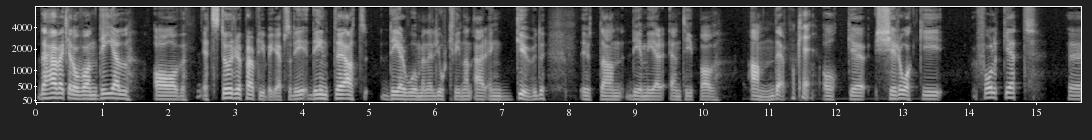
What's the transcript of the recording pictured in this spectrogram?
det här verkar då vara en del av ett större paraplybegrepp. Så det, det är inte att Dear Woman eller hjortkvinnan är en gud, utan det är mer en typ av ande. Okej. Och eh, Cherokee-folket eh,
